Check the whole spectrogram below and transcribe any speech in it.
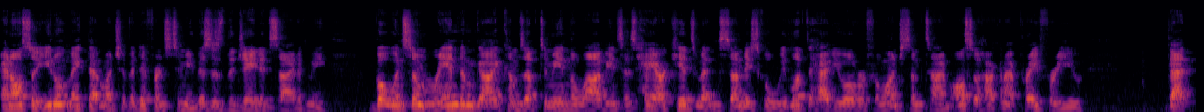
and also you don't make that much of a difference to me. This is the jaded side of me. But when some random guy comes up to me in the lobby and says, "Hey, our kids met in Sunday school. We'd love to have you over for lunch sometime. Also, how can I pray for you?" That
